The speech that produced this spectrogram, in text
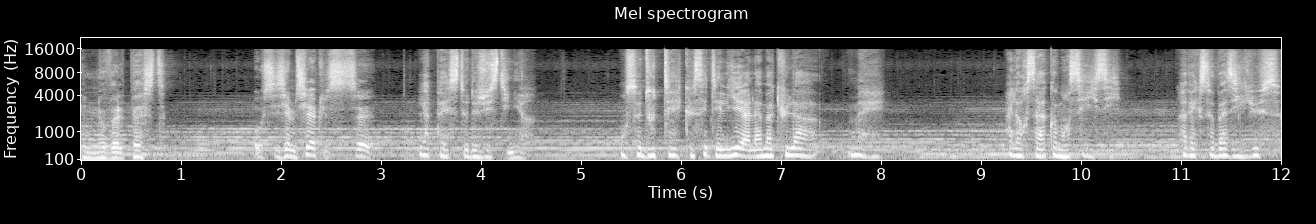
Une nouvelle peste? Au VIe siècle, c'est... La peste de Justinien. On se doutait que c'était lié à la macula, mais... Alors ça a commencé ici, avec ce Basilius.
